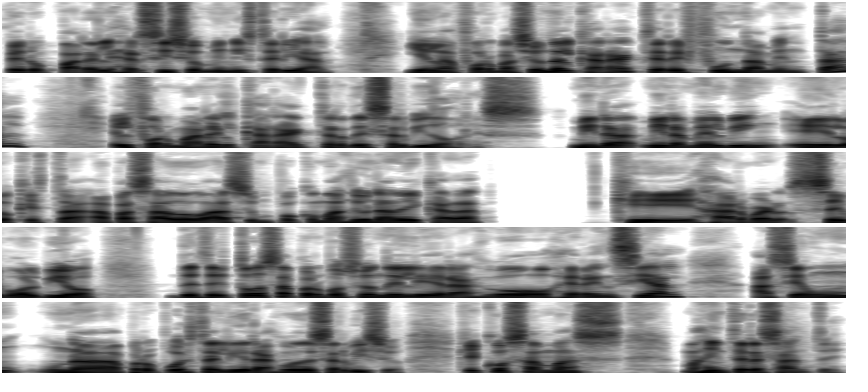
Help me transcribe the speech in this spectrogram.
pero para el ejercicio ministerial. Y en la formación del carácter es fundamental el formar el carácter de servidores. Mira, mira Melvin, eh, lo que está, ha pasado hace un poco más de una década que Harvard se volvió desde toda esa promoción de liderazgo gerencial hacia una propuesta de liderazgo de servicio. Qué cosa más, más interesante.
